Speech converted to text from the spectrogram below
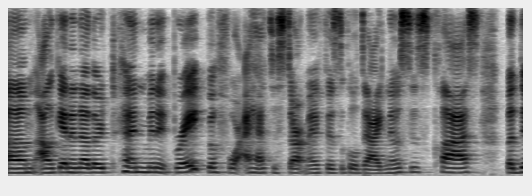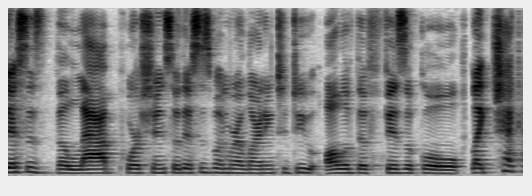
Um, I'll get another 10 minute break before I have to start my physical diagnosis class, but this is the lab portion. So this is when we're learning to do all of the physical, like check,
